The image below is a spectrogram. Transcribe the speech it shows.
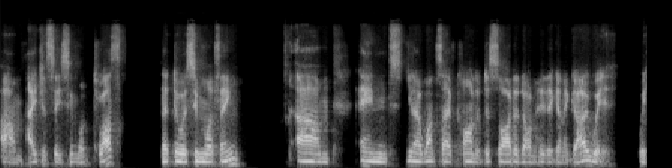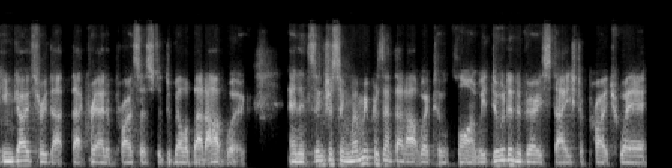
um, agencies similar to us that do a similar thing. Um, and you know, once they've kind of decided on who they're going to go with, we can go through that that creative process to develop that artwork. And it's interesting when we present that artwork to a client, we do it in a very staged approach where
